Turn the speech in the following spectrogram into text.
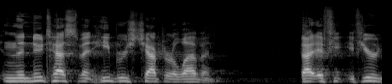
in the new testament hebrews chapter 11 that if, you, if you're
